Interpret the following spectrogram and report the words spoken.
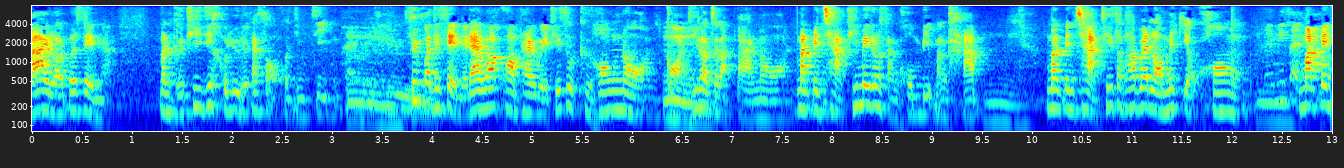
ได้ร้อยเปอร์เซ็นต์อะ มันคือที่ที่เขาอยู่ด้วยกันสองคนจริง ๆ ซึ่งปฏิเสธไม่ได้ว่าความ p r i v a t ที่สุดคือห้องนอนก่อนอืมที่เราจะหลับตานอน มันเป็นฉากที่ไม่โดนสังคมบีบบังคับ มันเป็นฉากที่สภาพแวดล้อมไม่เกี่ยวข้องไม่มีสายตามันเป็น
